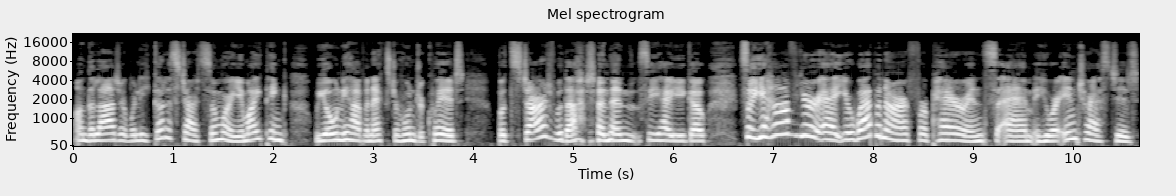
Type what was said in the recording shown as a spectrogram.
on the ladder? Well, you've got to start somewhere. You might think we only have an extra hundred quid, but start with that and then see how you go. So, you have your uh, your webinar for parents um, who are interested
